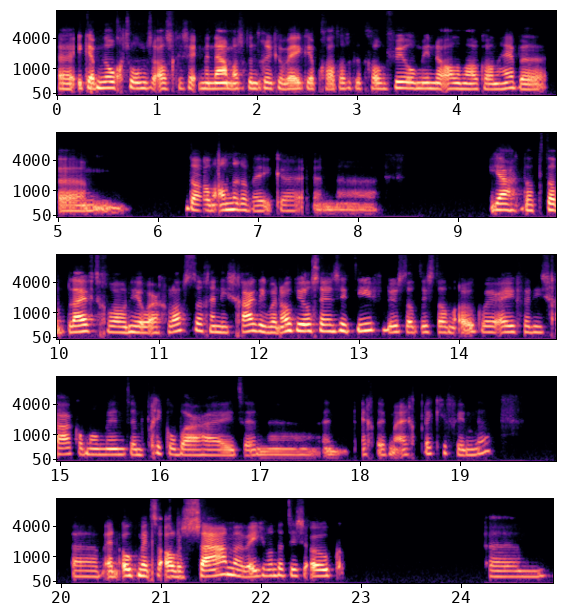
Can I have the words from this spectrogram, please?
uh, ik heb nog soms, als ik, met name als ik een drukke week heb gehad, dat ik het gewoon veel minder allemaal kan hebben um, dan andere weken. En uh, ja, dat, dat blijft gewoon heel erg lastig. En die schakel, ik ben ook heel sensitief. Dus dat is dan ook weer even die schakelmoment en prikkelbaarheid. En, uh, en echt even mijn eigen plekje vinden. Uh, en ook met z'n allen samen, weet je. Want het is ook... Um,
